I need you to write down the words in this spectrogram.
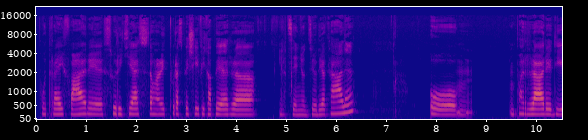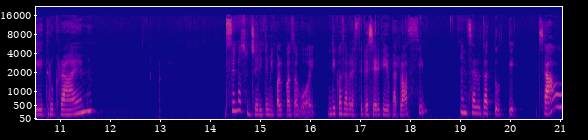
potrei fare su richiesta una lettura specifica per eh, il segno zodiacale o mm, parlare di true crime. Se no, suggeritemi qualcosa voi. Di cosa avreste piacere che io parlassi? Un saluto a tutti. Ciao!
